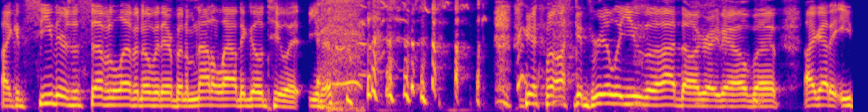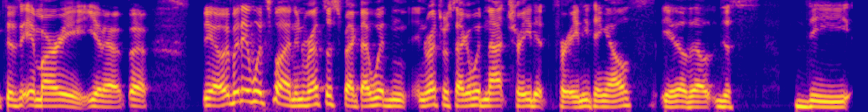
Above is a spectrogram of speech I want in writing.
I could see there's a 7 Eleven over there, but I'm not allowed to go to it, you know? you know, I could really use a hot dog right now, but I got to eat this MRE, you know? So, yeah, but it was fun. In retrospect, I wouldn't, in retrospect, I would not trade it for anything else. You know, they'll just, the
